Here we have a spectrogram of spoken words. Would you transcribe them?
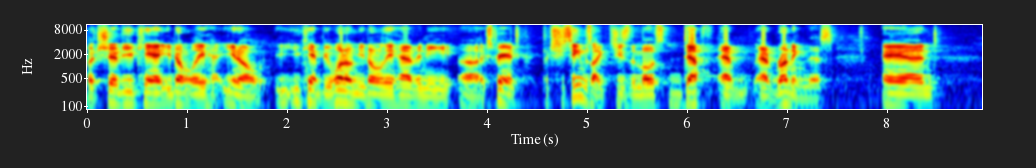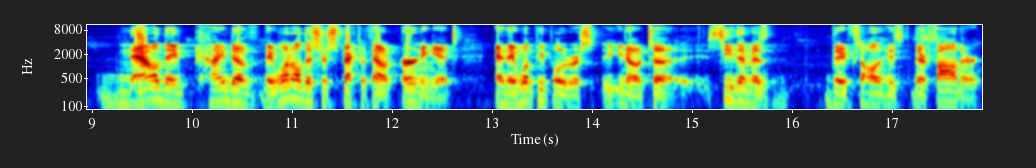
But Shiv, you can't. You don't really. Ha- you know, you can't be one of them. You don't really have any uh, experience. But she seems like she's the most depth at, at running this, and now they've kind of they want all this respect without earning it, and they want people to you know to see them as they saw his their father,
